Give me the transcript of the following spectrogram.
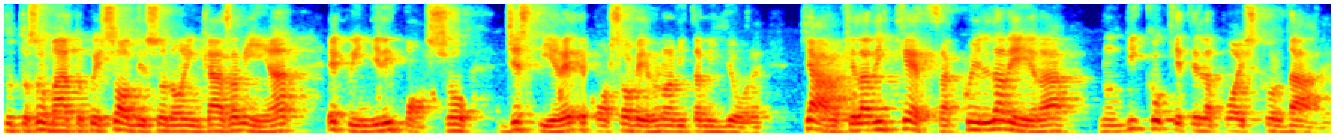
tutto sommato quei soldi sono in casa mia e quindi li posso gestire e posso avere una vita migliore. Chiaro che la ricchezza, quella vera, non dico che te la puoi scordare,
